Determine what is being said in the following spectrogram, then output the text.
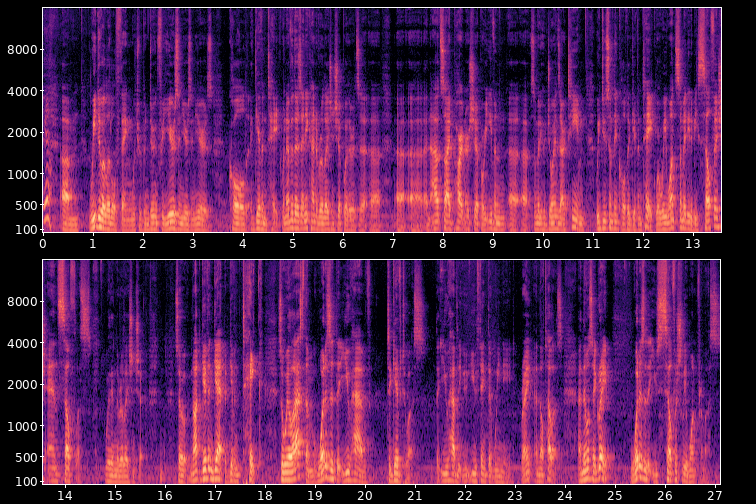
Yeah. um, we do a little thing which we've been doing for years and years and years called a give and take. Whenever there's any kind of relationship, whether it's a, a, a, an outside partnership or even uh uh somebody who joins our team, we do something called a give and take, where we want somebody to be selfish and selfless within the relationship. So not give and get, but give and take. So we'll ask them, what is it that you have to give to us that you have that you, you think that we need, right? And they'll tell us. And then we'll say, great, what is it that you selfishly want from us?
